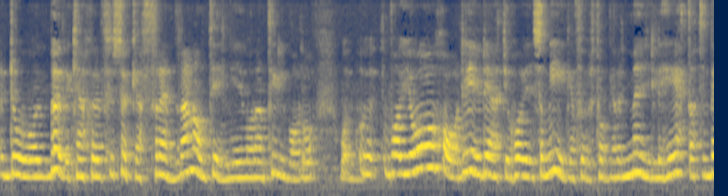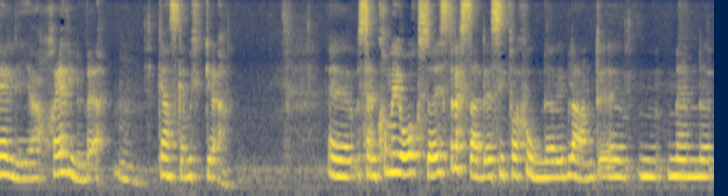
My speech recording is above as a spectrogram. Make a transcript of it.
då behöver vi kanske försöka förändra någonting i våran tillvaro. Och, vad jag har, det är ju det att jag har som egenföretagare möjlighet att välja själv ganska mycket. Eh, sen kommer jag också i stressade situationer ibland. Eh, men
